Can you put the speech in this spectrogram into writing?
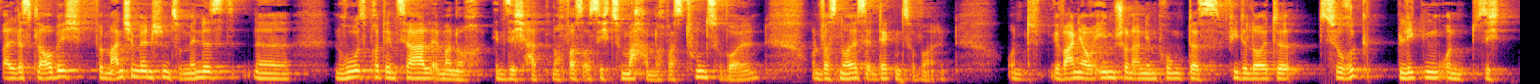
weil das, glaube ich, für manche Menschen zumindest eine, ein hohes Potenzial immer noch in sich hat, noch was aus sich zu machen, noch was tun zu wollen und was Neues entdecken zu wollen. Und wir waren ja auch eben schon an dem Punkt, dass viele Leute zurückblicken und sich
